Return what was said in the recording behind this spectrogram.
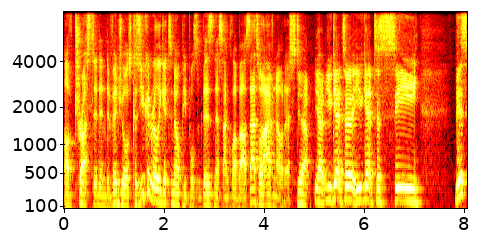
of trusted individuals because you can really get to know people's business on clubhouse that's what i've noticed Yeah, yeah. You get to you get to see this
